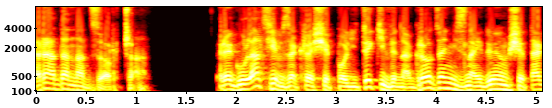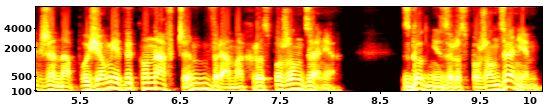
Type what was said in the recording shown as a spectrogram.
Rada Nadzorcza. Regulacje w zakresie polityki wynagrodzeń znajdują się także na poziomie wykonawczym w ramach rozporządzenia. Zgodnie z rozporządzeniem,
